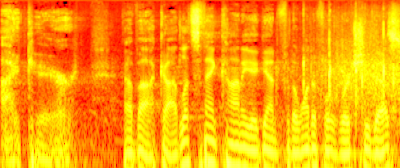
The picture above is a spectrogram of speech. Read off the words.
I care about God. Let's thank Connie again for the wonderful work she does.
